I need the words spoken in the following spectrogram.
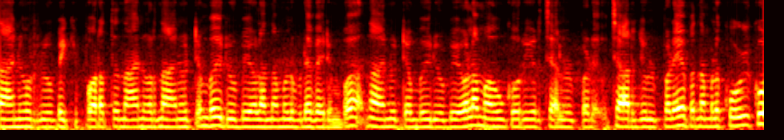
നാനൂറ് രൂപയ്ക്ക് പുറത്ത് നാനൂറ് നാനൂറ്റമ്പത് രൂപയോളം നമ്മളിവിടെ വരുമ്പോൾ നാനൂറ്റമ്പത് രൂപയോളം ആവും കൊറിയർ ചാർജ് ഉൾപ്പെടെ ചാർജ് ഉൾപ്പെടെ. അപ്പം നമ്മൾ കോഴിക്കോട്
